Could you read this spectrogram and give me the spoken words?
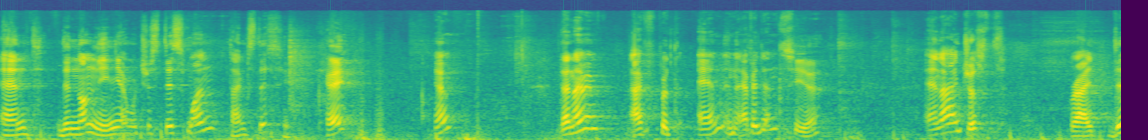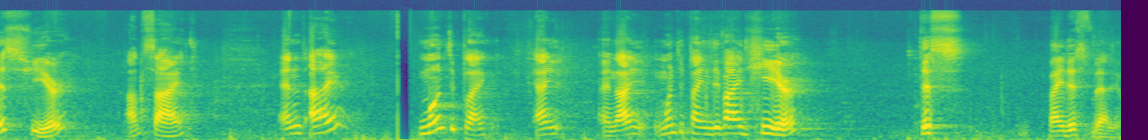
And the nonlinear, which is this one times this here. Okay? Yeah? Then I'm, I've put n in evidence here. And I just write this here outside. And I multiply, I, and I multiply and divide here this by this value,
